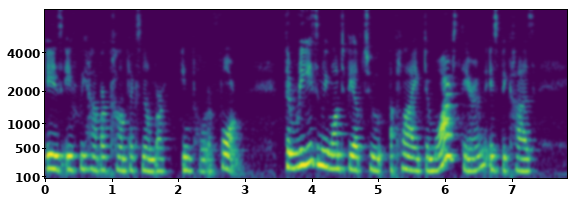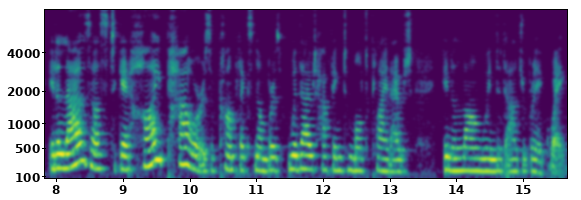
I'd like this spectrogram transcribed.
is if we have our complex number in polar form. The reason we want to be able to apply de Moivre's theorem is because it allows us to get high powers of complex numbers without having to multiply it out in a long-winded algebraic way.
